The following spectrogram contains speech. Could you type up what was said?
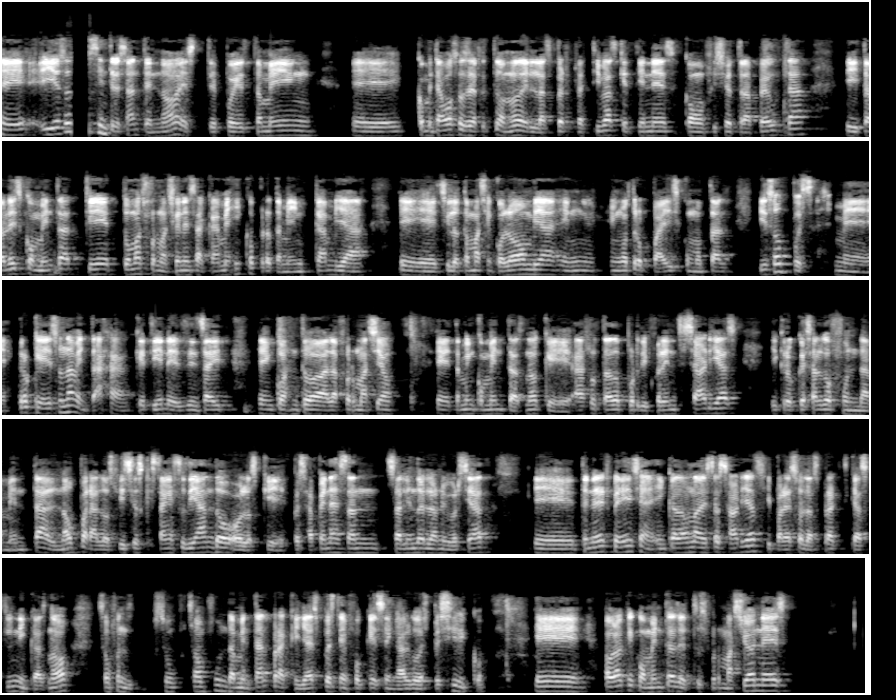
Eh, y eso es interesante, ¿no? Este, pues también eh, comentamos hace rato, ¿no? De las perspectivas que tienes como fisioterapeuta y tal vez comenta, tiene, tomas formaciones acá en México, pero también cambia eh, si lo tomas en Colombia, en, en, otro país como tal. Y eso, pues, me creo que es una ventaja que tienes Insight en cuanto a la formación. Eh, también comentas, ¿no? Que has rotado por diferentes áreas y creo que es algo fundamental, ¿no? Para los fisios que están estudiando o los que, pues, apenas están saliendo de la universidad eh, tener experiencia en cada una de estas áreas y para eso las prácticas clínicas, ¿no? Son, son, son fundamental para que ya después te enfoques en algo específico. Eh, ahora que comentas de tus formaciones,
